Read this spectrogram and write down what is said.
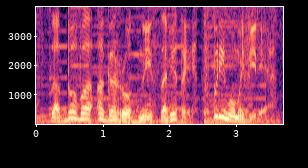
садово-огородные советы в прямом эфире –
